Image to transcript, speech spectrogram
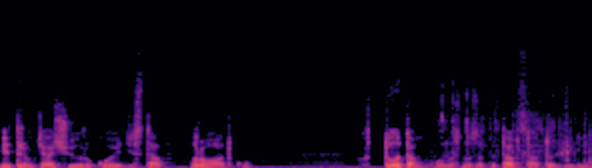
і тремтячою рукою дістав рогатку. Хто там? голосно запитав тато Віллі.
